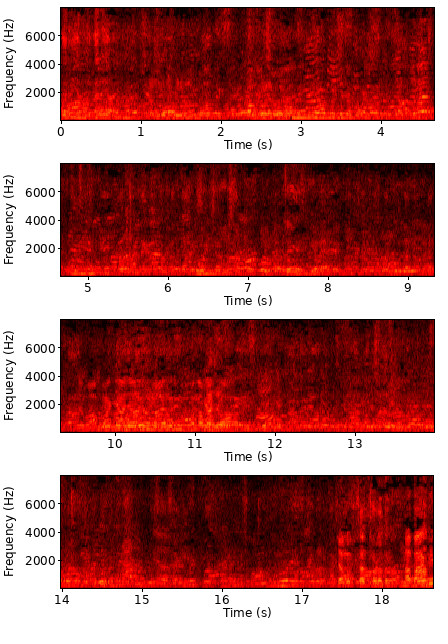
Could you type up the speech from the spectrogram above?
है अंदर ही आएँगे जब आप आगे आ में खाना बन जाओ चलो। सर थोड़ा थोड़ा। अब आगे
